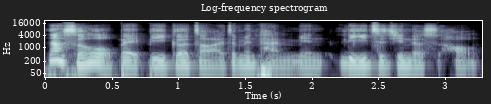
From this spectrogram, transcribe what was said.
那时候我被 B 哥找来这边谈免离职金的时候，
